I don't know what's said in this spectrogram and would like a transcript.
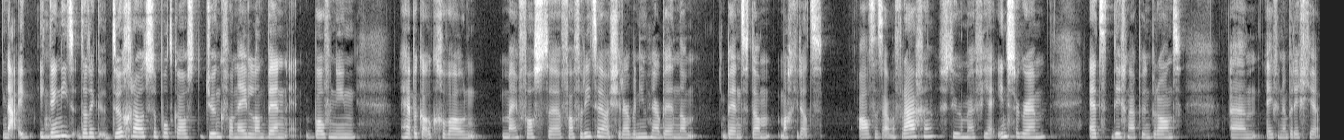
nou, ik, ik denk niet dat ik de grootste podcast junk van Nederland ben. Bovendien heb ik ook gewoon mijn vaste favorieten. Als je daar benieuwd naar bent, dan, bent, dan mag je dat altijd aan me vragen. Stuur me via Instagram, digna.brand. Um, even een berichtje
